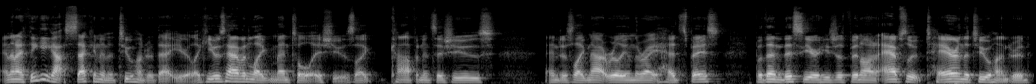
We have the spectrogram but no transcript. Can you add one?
And then I think he got second in the 200 that year. Like he was having like mental issues, like confidence issues, and just like not really in the right headspace. But then this year he's just been on an absolute tear in the 200.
